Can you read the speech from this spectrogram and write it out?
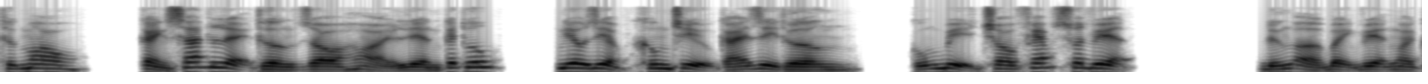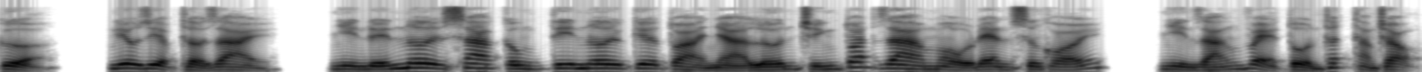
Thức mau, cảnh sát lệ thường do hỏi liền kết thúc, Niêu Diệp không chịu cái gì thường, cũng bị cho phép xuất viện. Đứng ở bệnh viện ngoài cửa, Niêu Diệp thở dài, nhìn đến nơi xa công ty nơi kia tòa nhà lớn chính toát ra màu đen sương khói, nhìn dáng vẻ tổn thất thảm trọng.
